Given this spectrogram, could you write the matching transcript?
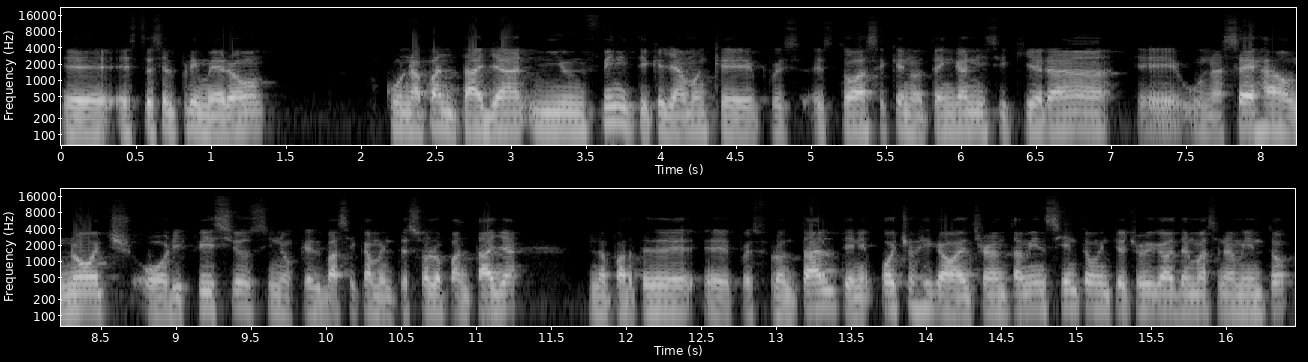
Eh, este es el primero con una pantalla New Infinity que llaman que pues esto hace que no tenga ni siquiera eh, una ceja o notch o orificios, sino que es básicamente solo pantalla en la parte eh, pues frontal, tiene 8 GB de RAM también, 128 GB de almacenamiento,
